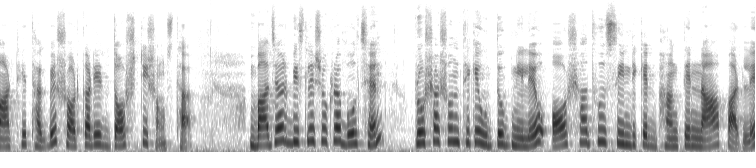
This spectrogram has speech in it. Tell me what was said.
মাঠে থাকবে সরকারের দশটি সংস্থা। বাজার বিশ্লেষকরা বলছেন প্রশাসন থেকে উদ্যোগ নিলেও অসাধু সিন্ডিকেট ভাঙতে না পারলে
